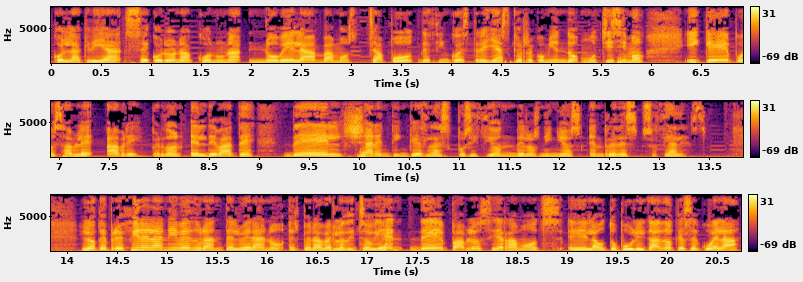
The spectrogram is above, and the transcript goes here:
con la cría se corona con una novela, vamos, chapó de cinco estrellas que os recomiendo muchísimo y que pues abre, perdón, el debate del sharenting, que es la exposición de los niños en redes sociales. Lo que prefiere la nieve durante el verano, espero haberlo dicho bien, de Pablo Sierra Mots, el autopublicado que se cuela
